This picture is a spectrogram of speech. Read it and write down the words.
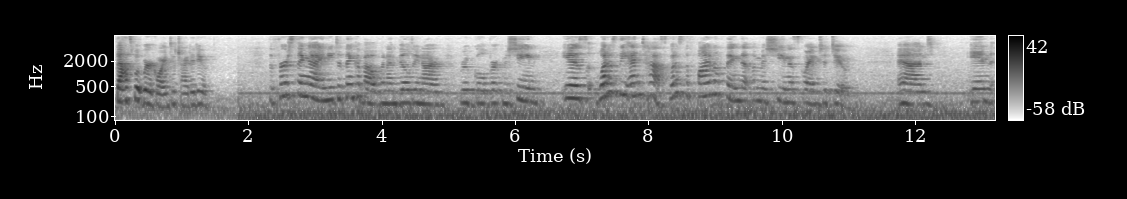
that's what we're going to try to do the first thing I need to think about when I'm building our Rube Goldberg machine is what is the end task? What is the final thing that the machine is going to do? And in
